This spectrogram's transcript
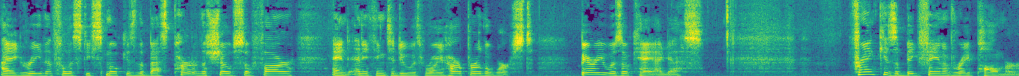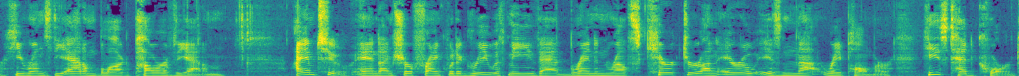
I agree that Felicity Smoak is the best part of the show so far, and anything to do with Roy Harper the worst. Barry was okay, I guess. Frank is a big fan of Ray Palmer. He runs the Atom blog, Power of the Atom. I am too, and I'm sure Frank would agree with me that Brandon Routh's character on Arrow is not Ray Palmer. He's Ted Kord.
